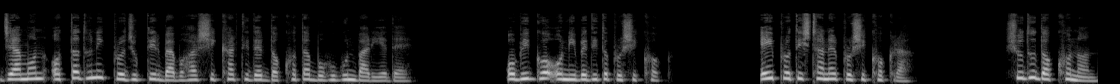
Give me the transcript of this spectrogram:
যেমন, অত্যাধুনিক প্রযুক্তির ব্যবহার শিক্ষার্থীদের দক্ষতা বহুগুণ বাড়িয়ে দেয়। অভিজ্ঞ ও নিবেদিত প্রশিক্ষক। এই প্রতিষ্ঠানের প্রশিক্ষকরা শুধু দক্ষ নন।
